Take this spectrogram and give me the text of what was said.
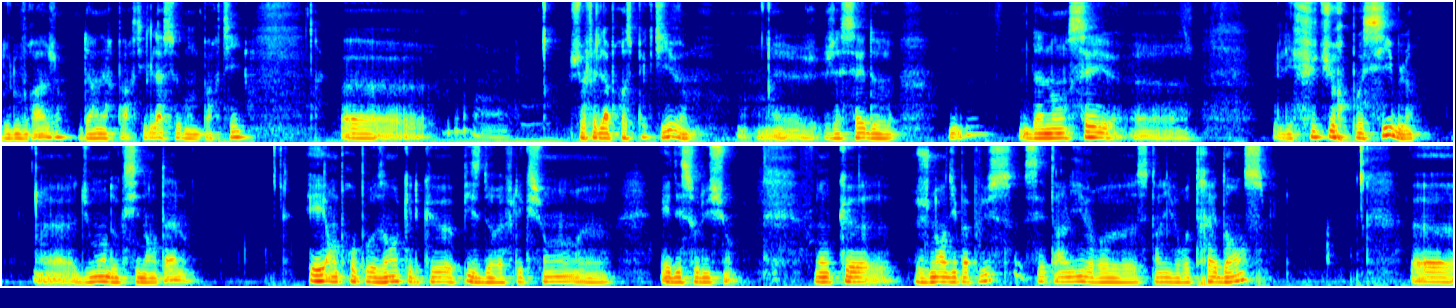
l'ouvrage, dernière partie, de la seconde partie, je fais de la prospective, j'essaie de, d'annoncer les futurs possibles du monde occidental et en proposant quelques pistes de réflexion euh, et des solutions. Donc euh, je n'en dis pas plus, c'est un livre, un livre très dense euh,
